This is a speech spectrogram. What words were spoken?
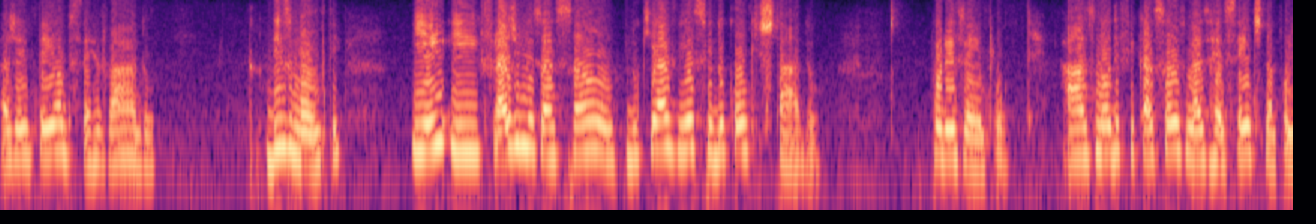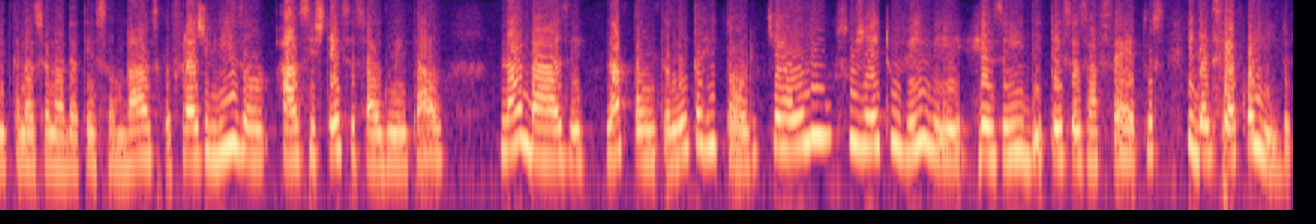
a gente tem observado desmonte e, e fragilização do que havia sido conquistado. Por exemplo, as modificações mais recentes na Política Nacional de Atenção Básica fragilizam a assistência à saúde mental na base, na ponta, no território, que é onde o sujeito vive, reside, tem seus afetos e deve ser acolhido.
